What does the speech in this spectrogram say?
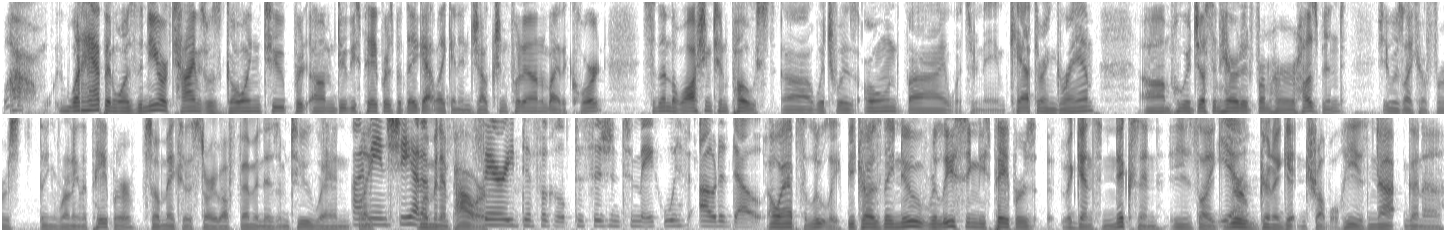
wow, what happened was the New York Times was going to um, do these papers, but they got like an injunction put on them by the court. So then the Washington Post, uh, which was owned by what's her name, Katharine Graham, um, who had just inherited from her husband, It was like her first thing running the paper, so it makes it a story about feminism too, and I like, mean, she had women a in power. very difficult decision to make, without a doubt. Oh, absolutely. Because they knew releasing these papers against Nixon is like Yeah. you're gonna get in trouble. He is not gonna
